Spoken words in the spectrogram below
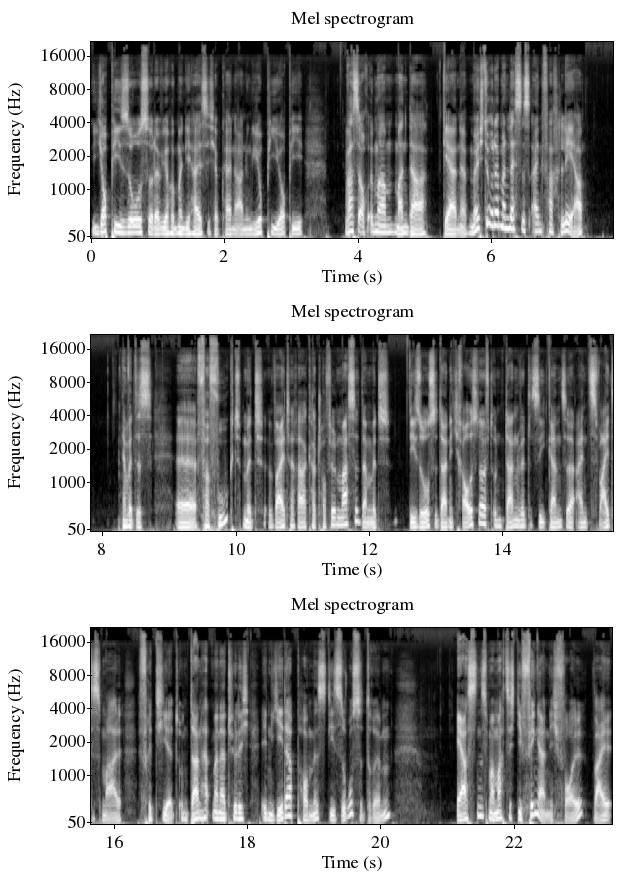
Joppi Soße oder wie auch immer die heißt, ich habe keine Ahnung, Joppi Joppi. Was auch immer man da gerne möchte oder man lässt es einfach leer. Dann wird es äh, verfugt mit weiterer Kartoffelmasse, damit die Soße da nicht rausläuft und dann wird sie Ganze ein zweites Mal frittiert. Und dann hat man natürlich in jeder Pommes die Soße drin. Erstens, man macht sich die Finger nicht voll, weil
